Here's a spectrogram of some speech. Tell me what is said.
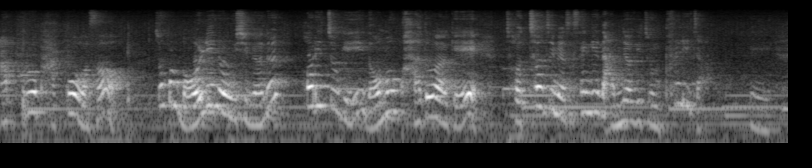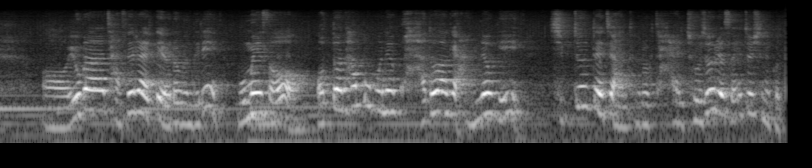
앞으로 바꿔서 조금 멀리 놓으시면 은 허리 쪽이 너무 과도하게 젖혀지면서 생기는 압력이 좀 풀리죠. 네. 어, 요가 자세를 할 때 여러분들이 몸에서 어떤 한 부분에 과도하게 압력이 집중되지 않도록 잘 조절해서 해주시는 것도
